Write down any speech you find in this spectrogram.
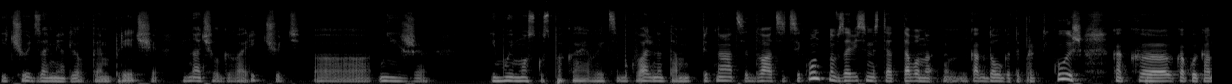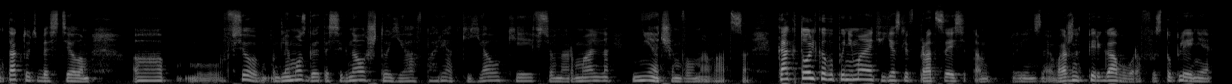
и чуть замедлил темп речи и начал говорить чуть э, ниже, и мой мозг успокаивается буквально там 15-20 секунд, но в зависимости от того, как долго ты практикуешь, как, э, какой контакт у тебя с телом. А, все, для мозга это сигнал, что я в порядке, я окей, все нормально, не о чем волноваться. Как только вы понимаете, если в процессе там, я не знаю, важных переговоров, выступления,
